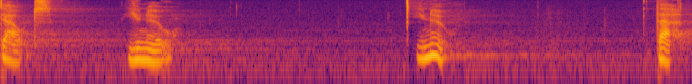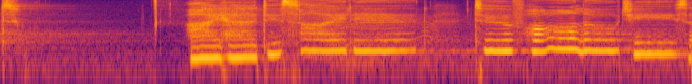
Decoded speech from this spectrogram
doubt, you knew. You knew that I had decided to follow Jesus.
